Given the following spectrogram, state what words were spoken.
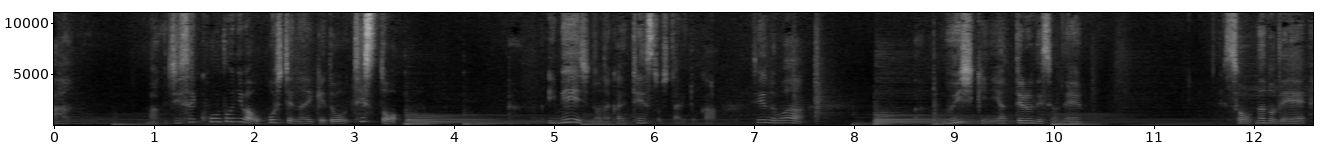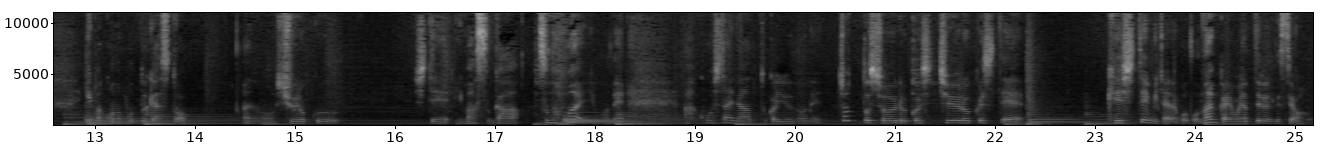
あ、まあ、実際行動には起こしてないけどテストイメージの中でテストしたりとかっていうのは無意識にやってるんですよね。そうなので今このポッドキャスト収録していますがその前にもねあこうしたいなとかいうのをねちょっと収録し収録して消してみたいなことを何回もやってるんですよ。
